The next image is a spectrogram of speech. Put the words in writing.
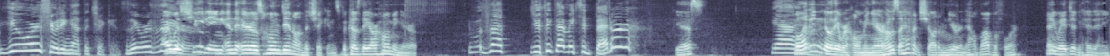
You were shooting at the chickens. They were there. I was shooting, and the arrows homed in on the chickens because they are homing arrows. That you think that makes it better? Yes. Yeah. Well, I didn't know they were homing arrows. I haven't shot them near an mob before. Anyway, it didn't hit any.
